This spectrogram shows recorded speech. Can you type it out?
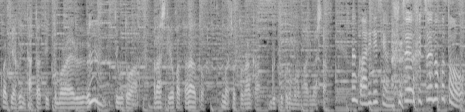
こうやって役に立ったって言ってもらえる、うんっていうことは話してよかったなと今ちょっとなんかグッとくるものがありましたなんかあれですよね、普通、普通のことを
